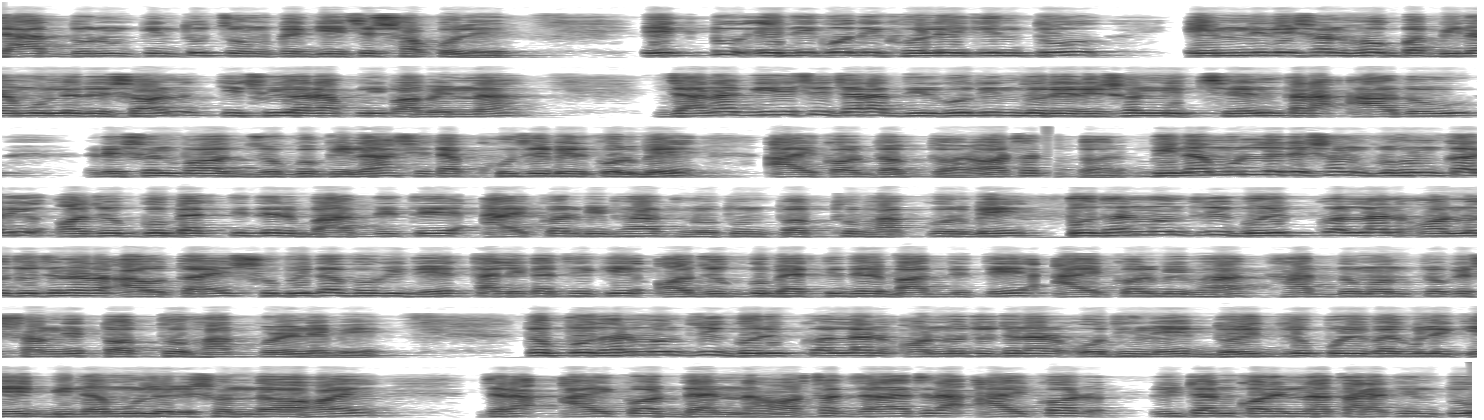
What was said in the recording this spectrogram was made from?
যার দরুন কিন্তু চমকে গিয়েছে সকলে। একটু এদিক ওদিক হলে কিন্তু এমনি রেশন হোক বা বিনামূল্যে রেশন কিছুই আর আপনি পাবেন না। জানা গিয়েছে যারা দীর্ঘদিন ধরে রেশন নিচ্ছেন তারা আদৌ রেশন পাওয়ার যোগ্য কিনা সেটা খুঁজে বের করবে আয়কর দপ্তর। অর্থাৎ বিনামূল্যে রেশন গ্রহণকারী অযোগ্য ব্যক্তিদের বাদ দিতে আয়কর বিভাগ নতুন তথ্য ভাগ করবে। প্রধানমন্ত্রী গরিব কল্যাণ অন্ন যোজনার আওতায় সুবিধাভোগীদের তালিকা থেকে অযোগ্য ব্যক্তিদের বাদ দিতে আয়কর বিভাগ খাদ্য মন্ত্রকের সঙ্গে তথ্য ভাগ করে নেবে। তো প্রধানমন্ত্রী গরিব কল্যাণ অন্ন যোজনার অধীনে দরিদ্র পরিবারগুলিকে বিনামূল্যে রেশন দেওয়া হয়, যারা আয়কর দেন না। অর্থাৎ যারা যারা আয়কর রিটার্ন করেন না, তারা কিন্তু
